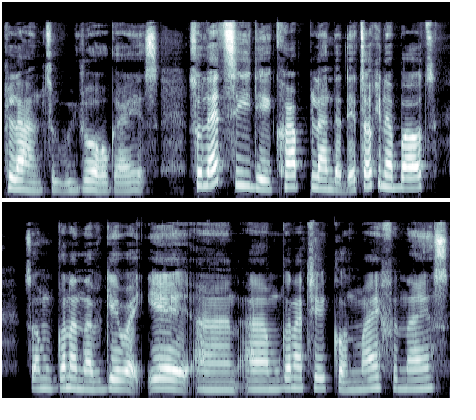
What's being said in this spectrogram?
plan to withdraw, guys. So let's see the crap plan that they're talking about. So I'm gonna navigate right here and I'm gonna check on my finance.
